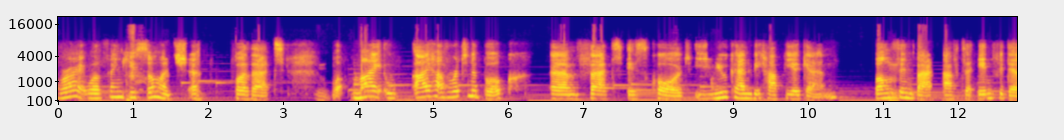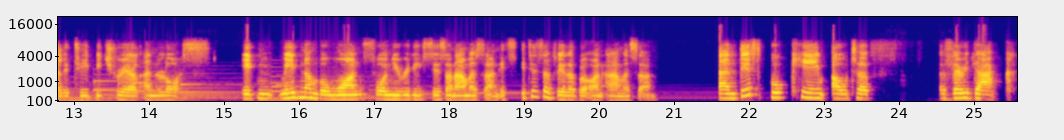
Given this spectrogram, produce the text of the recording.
right. Well, thank you so much uh, for that. Mm. Well, my I have written a book um, that is called "You Can Be Happy Again." bouncing mm. back after infidelity, betrayal, and loss. It made number one for new releases on Amazon. It's it is available on Amazon. And this book came out of a very dark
